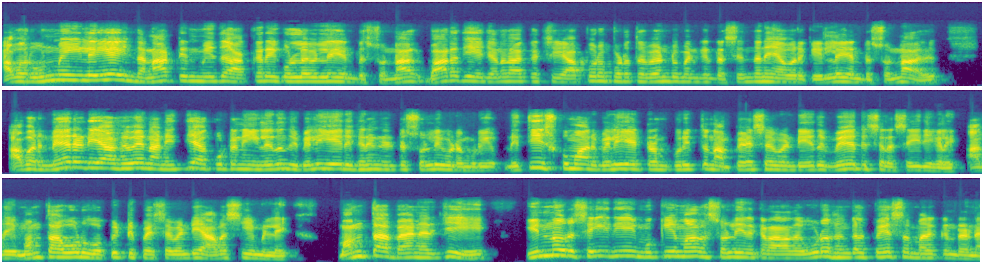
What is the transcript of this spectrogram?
அவர் உண்மையிலேயே இந்த நாட்டின் மீது அக்கறை கொள்ளவில்லை என்று சொன்னால் பாரதிய ஜனதா கட்சியை அப்புறப்படுத்த வேண்டும் என்கின்ற சிந்தனை அவருக்கு இல்லை என்று சொன்னால் அவர் நேரடியாகவே நான் இந்தியா கூட்டணியில் இருந்து வெளியேறுகிறேன் என்று சொல்லிவிட முடியும். நிதிஷ்குமார் வெளியேற்றம் குறித்து நாம் பேச வேண்டியது வேறு சில செய்திகளை. அதை மம்தாவோடு ஒப்பிட்டு பேச வேண்டிய அவசியம் இல்லை. மம்தா பானர்ஜி இன்னொரு செய்தியை முக்கியமாக சொல்லியிருக்கிறார். அதை ஊடகங்கள் பேச மறுக்கின்றன.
